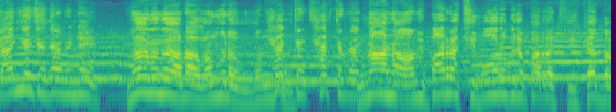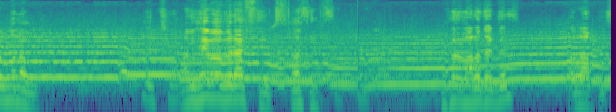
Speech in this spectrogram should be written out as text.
বানিয়েছে যাবে না না না না না ভাঙবো না ভাঙবো না। খাটতে খাটতে না না আমি পার রাখছি বড় করে পার রাখছি খেত ভাঙবো না আচ্ছা আমি সেইভাবে রাখছি ভালো থাকবেন আল্লাহ হাফিজ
